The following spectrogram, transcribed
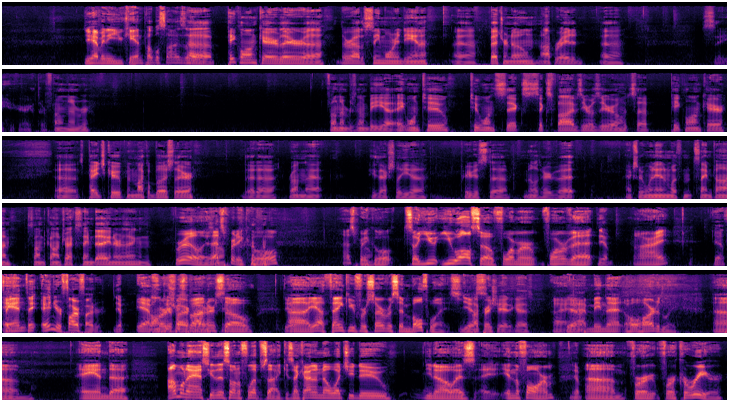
do you have any you can publicize? uh, Peak Lawn Care, they're uh, they're out of Seymour, Indiana, uh, veteran owned, operated. Uh, let's see here, I got their phone number. Phone number is going to be uh, 812 216 6500. It's uh, Peak Lawn Care. Uh, it's Paige Coop and Michael Bush there that uh, run that. He's actually uh, previous uh, military vet. Actually went in with him at the same time, signed the contract the same day and everything. And Really, that's pretty cool. that's pretty So. cool. So you you also former former vet. yep, All right. yeah. Thank, and- and and you're a firefighter. yep. Yeah, Volunteer first responder. firefighter. So Yeah. Uh, yeah, thank you for service in both ways. I appreciate it, guys. I, Yeah. I mean that wholeheartedly. Um, and uh, I'm going to ask you this on a flip side because I kind of know what you do, you know, as uh, in the farm Yep. um, for for a career.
